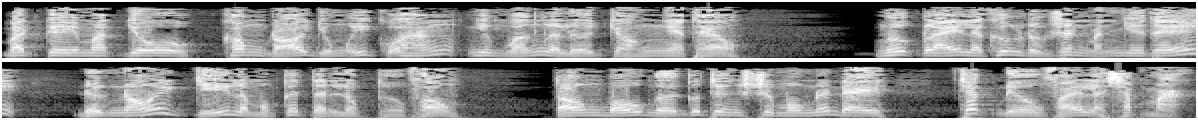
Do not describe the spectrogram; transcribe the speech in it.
Bạch Kỳ mặc dù không rõ dụng ý của hắn nhưng vẫn là lựa chọn nghe theo. Ngược lại là Khương Trường Sinh mạnh như thế, đừng nói chỉ là một cái tên lục thừa phong. Toàn bộ người của Thiên Sư Môn đến đây chắc đều phải là sắp mặt.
